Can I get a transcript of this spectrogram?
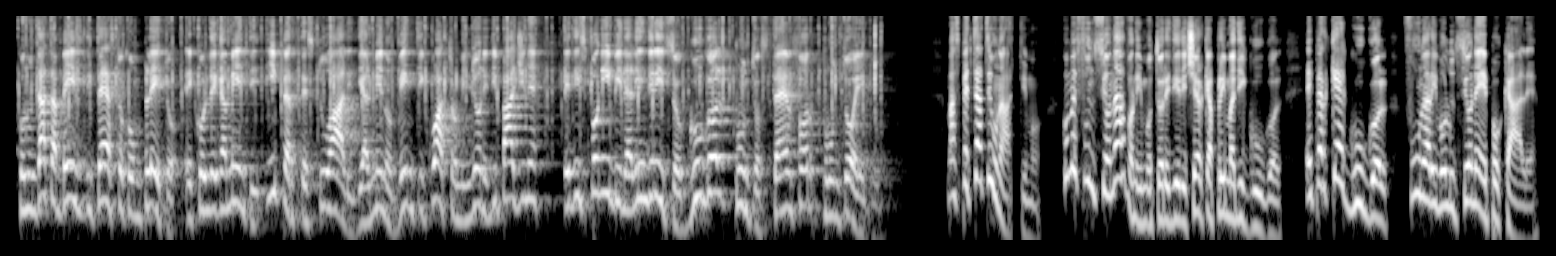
con un database di testo completo e collegamenti ipertestuali di almeno 24 milioni di pagine, è disponibile all'indirizzo google.stanford.edu. Ma aspettate un attimo, come funzionavano i motori di ricerca prima di Google e perché Google fu una rivoluzione epocale.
